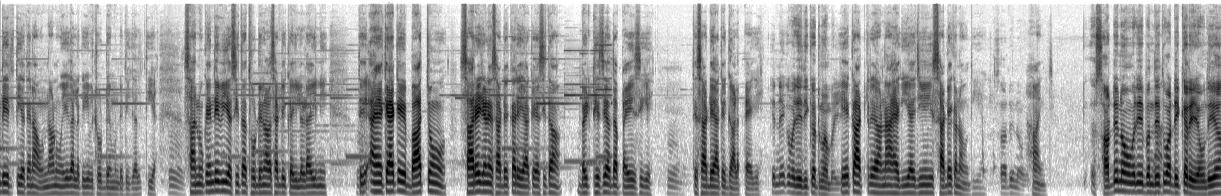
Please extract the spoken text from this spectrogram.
ਦੇ ਦਿੱਤੀ ਆ ਤੇ ਨਾ ਉਹਨਾਂ ਨੂੰ ਇਹ ਗੱਲ ਕਹੀ ਵੀ ਤੁਹਾਡੇ ਮੁੰਡੇ ਦੀ ਗਲਤੀ ਆ ਸਾਨੂੰ ਕਹਿੰਦੇ ਵੀ ਅਸੀਂ ਤਾਂ ਤੁਹਾਡੇ ਨਾਲ ਸਾਡੀ ਕਈ ਲੜਾਈ ਨਹੀਂ। ਤੇ ਐਂ ਕਹਿ ਕੇ ਬਾਅਦ ਚੋਂ ਸਾਰੇ ਜਣੇ ਸਾਡੇ ਘਰੇ ਆ ਕੇ ਅਸੀਂ ਤਾਂ ਬੈਠੇ ਸੀ ਆਪਦਾ ਪਏ ਸੀਗੇ। ਤੇ ਸਾਡੇ ਆ ਕੇ ਗੱਲ ਪੈ ਗਏ ਕਿੰਨੇ ਕੁ ਵਜੇ ਦੀ ਘਟਨਾ ਬਾਈ? ਇਹ ਘੱਟ ਰਹਿਣਾ ਹੈਗੀ ਆ ਜੀ 9:30 ਦੀ ਆ। 9:30 ਹਾਂਜੀ। 9:30 ਵਜੇ ਬੰਦੇ ਤੁਹਾਡੇ ਘਰੇ ਆਉਂਦੇ ਆ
